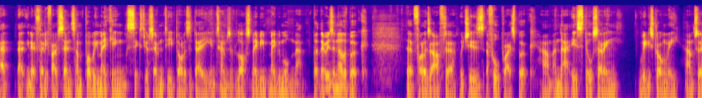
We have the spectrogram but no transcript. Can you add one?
at, at, you know, 35 cents, I'm probably making 60 or $70 a day in terms of loss, maybe, maybe more than that. But there is another book that follows after, which is a full price book. Um, and that is still selling really strongly. Um, so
